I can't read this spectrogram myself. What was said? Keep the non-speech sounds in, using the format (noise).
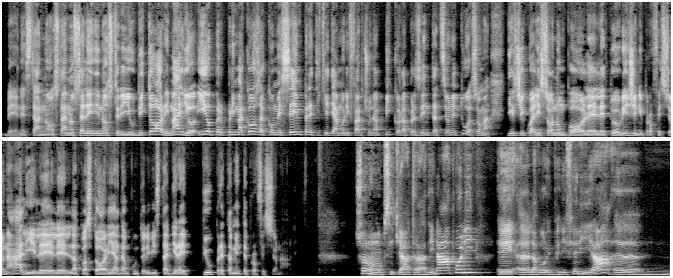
Bene, stanno, stanno, salendo i nostri uditori. Maglio, io per prima cosa, come sempre, ti chiediamo di farci una piccola presentazione tua, insomma, dirci quali sono un po' le, le tue origini professionali, le, le, la tua storia da un punto di vista, direi, più prettamente professionale. Sono uno psichiatra di Napoli e eh, lavoro in periferia, eh,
